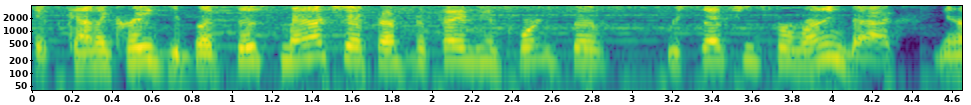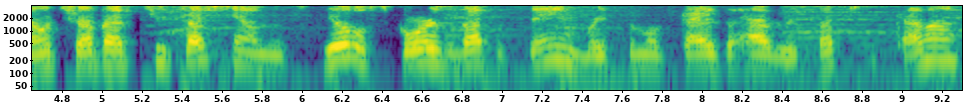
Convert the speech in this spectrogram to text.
it's kind of crazy, but this matchup emphasizes the importance of receptions for running backs. You know, Chubb has two touchdowns and still scores about the same based on those guys that have receptions. Kind of,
